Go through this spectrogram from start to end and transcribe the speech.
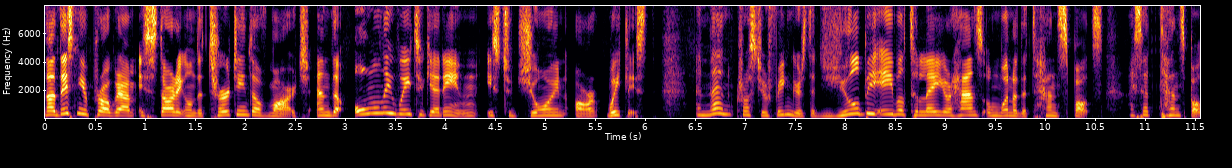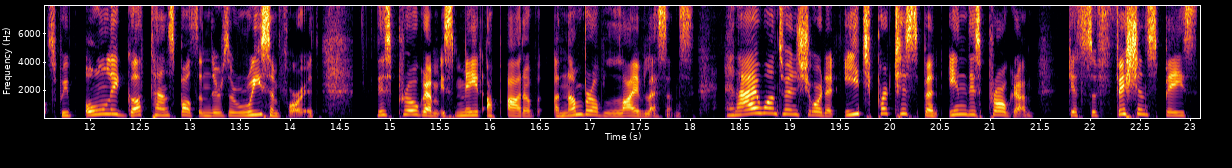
Now, this new program is starting on the 13th of March, and the only way to get in is to join our waitlist. And then cross your fingers that you'll be able to lay your hands on one of the 10 spots. I said 10 spots. We've only got 10 spots, and there's a reason for it. This program is made up out of a number of live lessons, and I want to ensure that each participant in this program gets sufficient space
